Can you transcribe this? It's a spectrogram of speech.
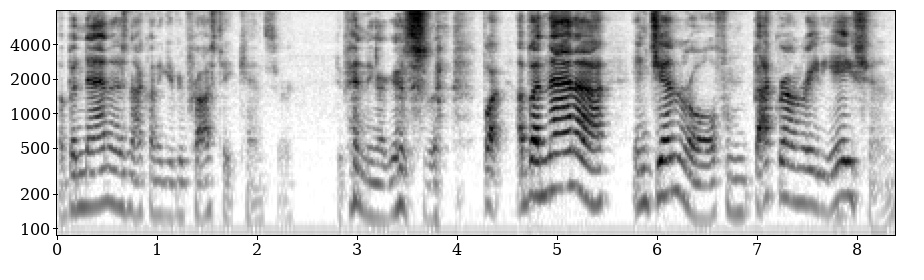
A banana is not going to give you prostate cancer, depending, I guess. but a banana in general, from background radiation,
